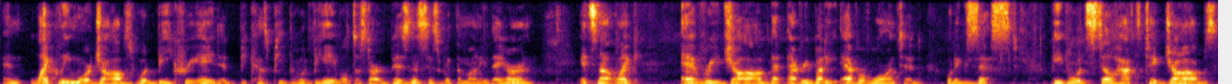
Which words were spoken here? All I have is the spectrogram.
and likely more jobs would be created because people would be able to start businesses with the money they earn. It's not like every job that everybody ever wanted would exist. People would still have to take jobs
